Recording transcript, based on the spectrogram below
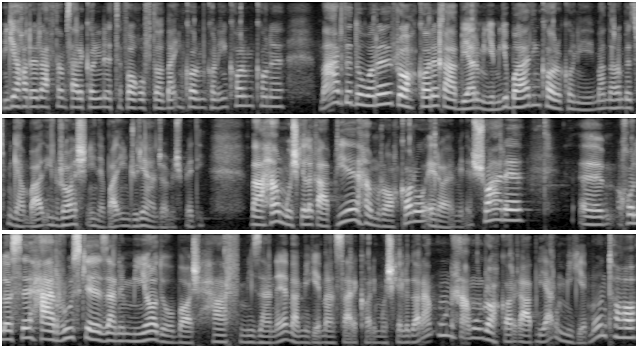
میگه آره رفتم سر کار این اتفاق افتاد و این کار می‌کنه این کار می‌کنه. مرد دوباره راهکار قبلیه رو میگه. میگه باید این کار کنی. من دارم بهت میگم باید این راهش اینه باید اینجوری انجامش بدی. و هم مشکل قبلیه هم راهکار رو ارائه میده. شوهر خلاصه هر روز که زن میاد و باش حرف می‌زنه و میگه من سر کاری مشکل دارم اون همون راهکار قبلیه رو میگه. منتها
